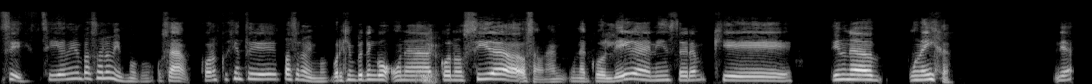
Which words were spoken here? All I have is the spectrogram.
Sí, sí, a mí me pasa lo mismo. po. O sea, conozco gente que pasa lo mismo. Por ejemplo, tengo una conocida, o sea, una, una colega en Instagram que tiene una, una hija. ¿Ya?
